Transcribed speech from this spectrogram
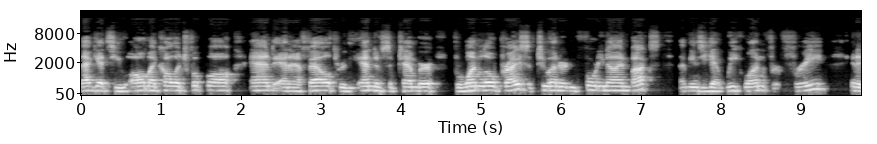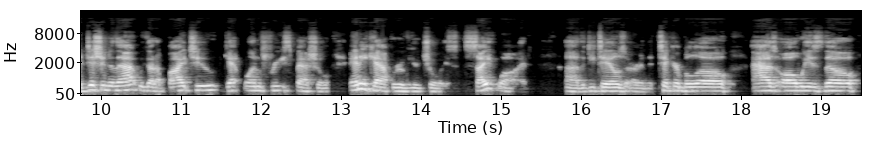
that gets you all my college football and NFL through the end of September for one low price of 249 bucks. That means you get week one for free. In addition to that, we got a buy two, get one free special, any capper of your choice, site wide. Uh, the details are in the ticker below. As always, though,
